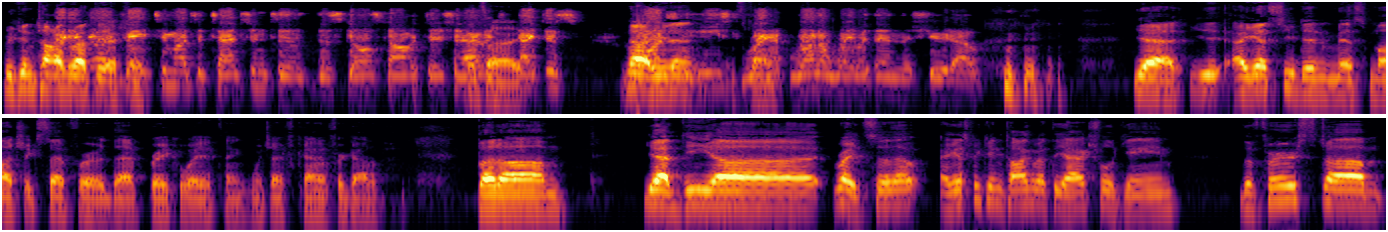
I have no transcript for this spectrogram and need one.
we can talk I about didn't the really actual. pay too much attention to the skills competition. I, was, right. I just No, watched you the didn't. East ran, run away with it in the shootout. yeah, you, I guess you didn't miss much except for that breakaway thing, which I kind of forgot about. But um, yeah, the uh, right. So that, I guess we can talk about the actual game. The first um,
